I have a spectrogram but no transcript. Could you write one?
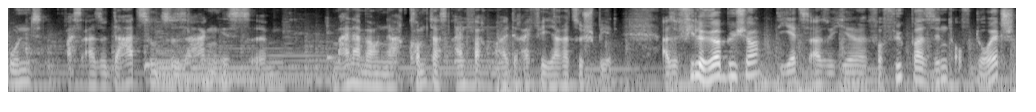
Und was also dazu zu sagen ist, ähm, meiner Meinung nach kommt das einfach mal drei, vier Jahre zu spät. Also viele Hörbücher, die jetzt also hier verfügbar sind auf Deutsch,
